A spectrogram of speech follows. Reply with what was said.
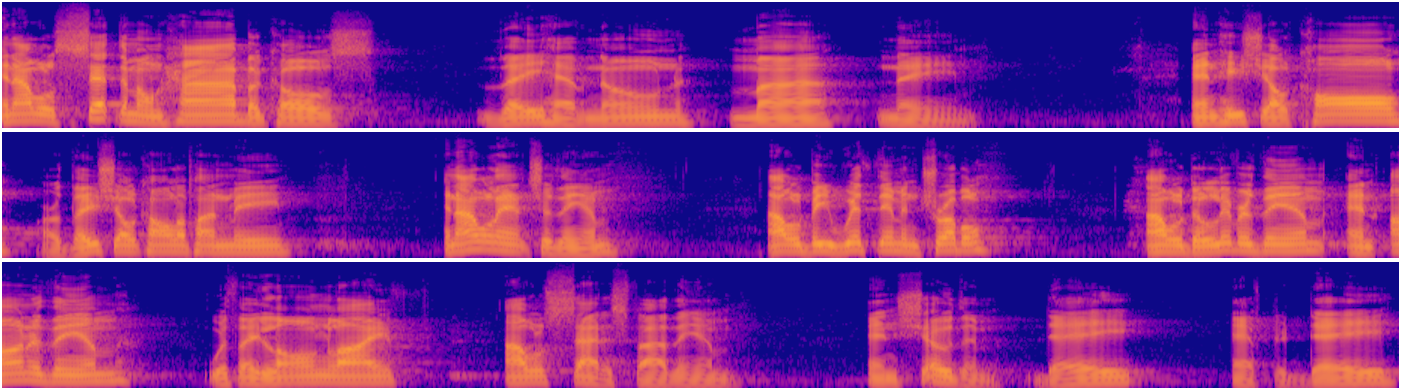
and I will set them on high because they have known my name. And he shall call, or they shall call upon me, and I will answer them. I will be with them in trouble. I will deliver them and honor them with a long life. I will satisfy them and show them day after day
